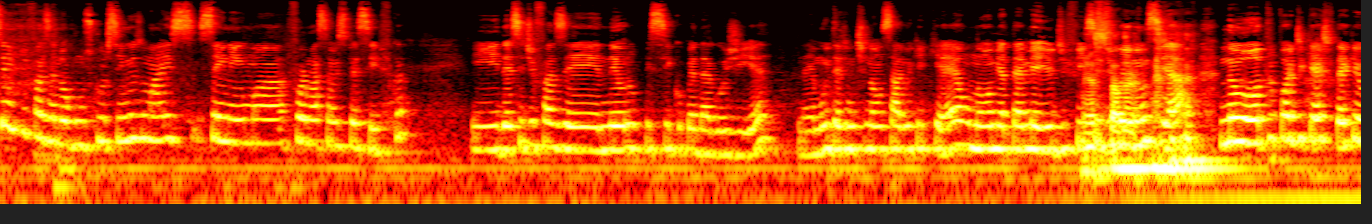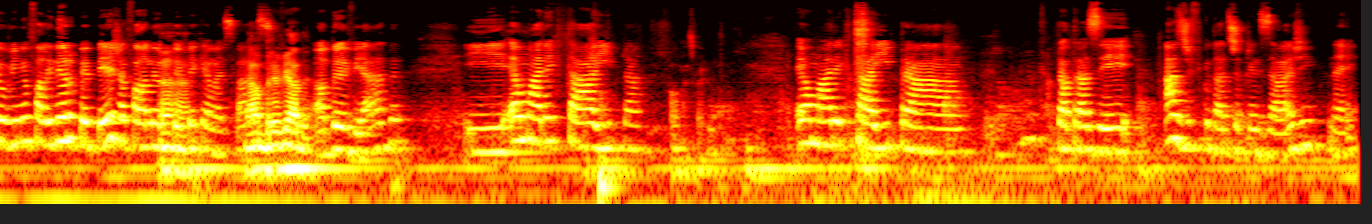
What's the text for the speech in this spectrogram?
sempre fazendo alguns cursinhos, mas sem nenhuma formação específica. E decidi fazer neuropsicopedagogia. Né? Muita gente não sabe o que, que é, um nome até meio difícil de pronunciar. no outro podcast até que eu vim, eu falei neuropp, já fala neuropp uhum. que é mais fácil. É uma abreviada. Abreviada. E é uma área que está aí para... Fala mais perto. É uma área que está aí para trazer as dificuldades de aprendizagem, né?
